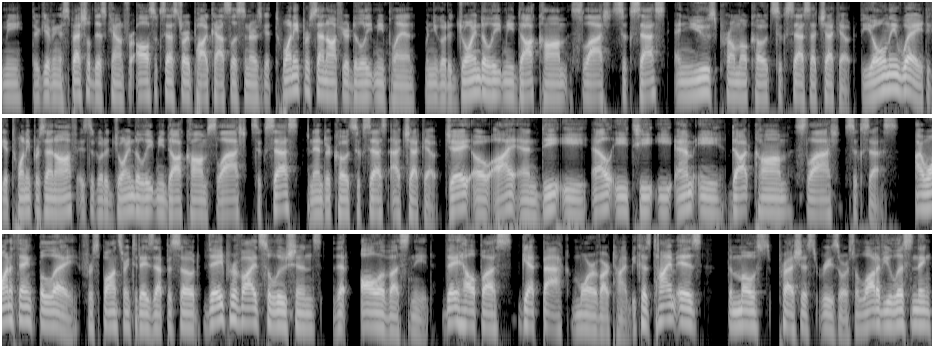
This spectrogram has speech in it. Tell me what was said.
Me. They're giving a special discount for all Success Story podcast listeners. Get 20% off your Delete Me plan when you go to joindeleteme.com slash success and use promo code success at checkout. The only way to get 20% off is to go to joindeleteme.com slash success and enter code success at checkout. J-O-I-N-D-E-L-E-T-E-M-E dot com slash success. I want to thank Belay for sponsoring today's episode. They provide solutions that all of us need. They help us get back more of our time because time is the most precious resource. A lot of you listening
